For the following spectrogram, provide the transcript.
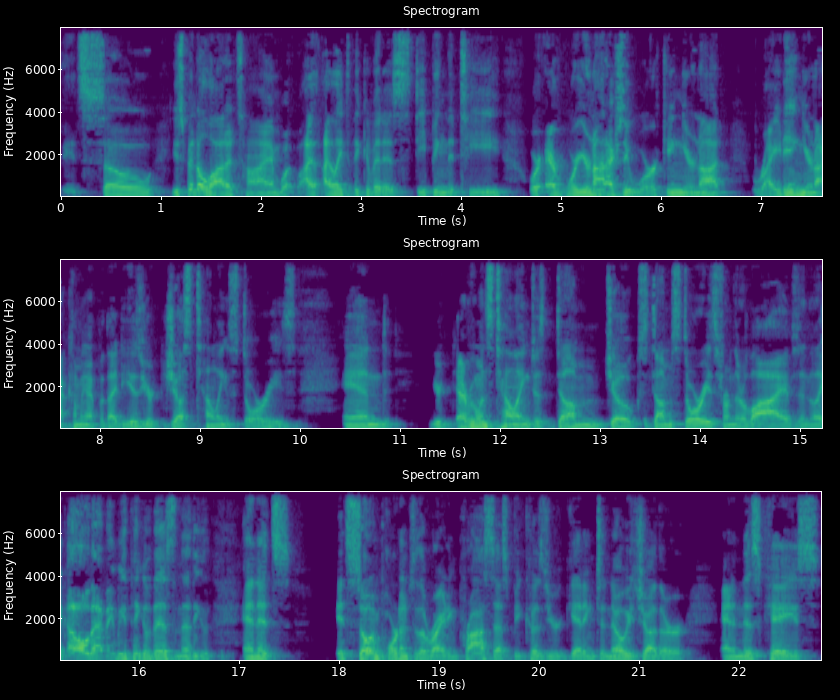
it's so you spend a lot of time what I, I, like to think of it as steeping the tea where where you're not actually working you're not writing you're not coming up with ideas you're just telling stories. And you're everyone's telling just dumb jokes dumb stories from their lives and like oh that made me think of this and that thing. And it's it's so important to the writing process because you're getting to know each other. And in this case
